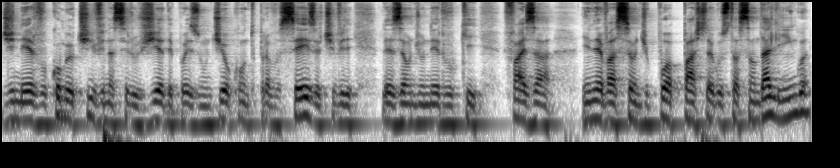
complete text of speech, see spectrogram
de nervo como eu tive na cirurgia, depois um dia eu conto para vocês, eu tive lesão de um nervo que faz a inervação de boa parte da gustação da língua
